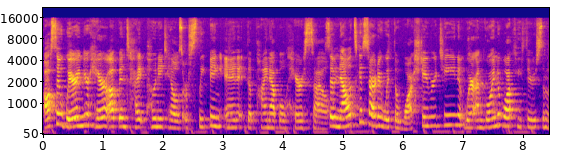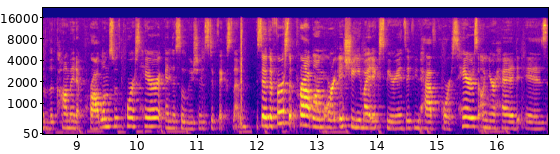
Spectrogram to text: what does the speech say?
Also wearing your hair up in tight ponytails or sleeping in the pineapple hairstyle. So now let's get started with the wash day routine where I'm going to walk you through some of the common problems with coarse hair and the solutions to fix them. So the first problem or issue you might experience if you have coarse hairs on your head is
